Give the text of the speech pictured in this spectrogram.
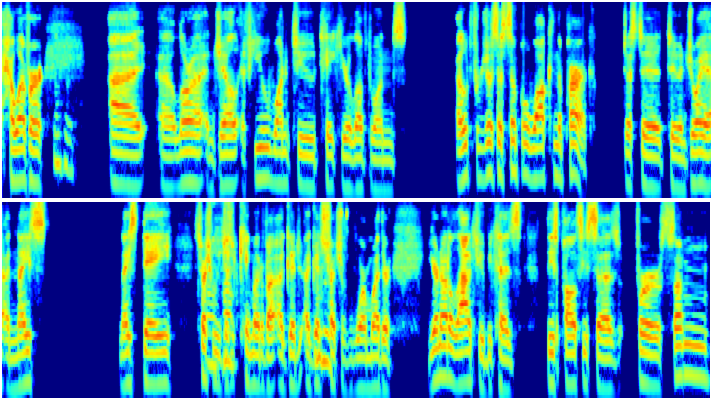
However, mm-hmm. uh, uh, Laura and Jill, if you wanted to take your loved ones out for just a simple walk in the park, just to to enjoy a, a nice nice day, especially we just came out of a, a good a good mm-hmm. stretch of warm weather. You're not allowed to because these policies says for some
